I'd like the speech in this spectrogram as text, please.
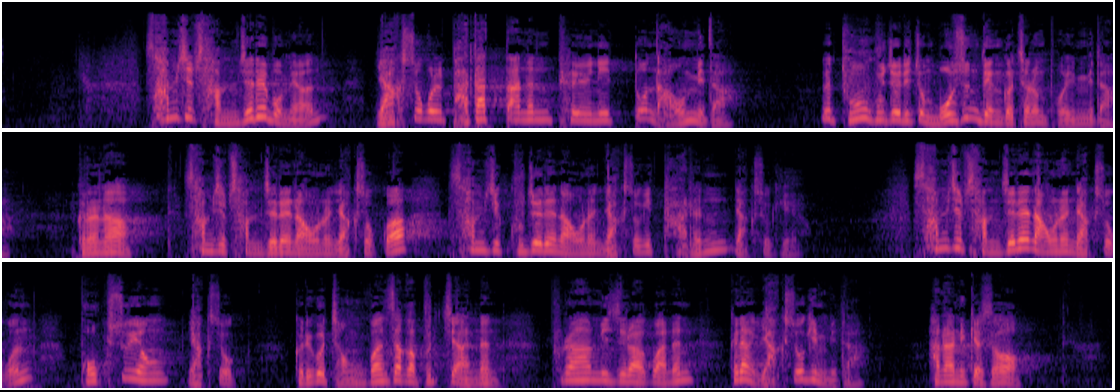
33절에 보면 약속을 받았다는 표현이 또 나옵니다. 두 구절이 좀 모순된 것처럼 보입니다. 그러나 33절에 나오는 약속과 39절에 나오는 약속이 다른 약속이에요. 33절에 나오는 약속은 복수형 약속, 그리고 정관사가 붙지 않는 프라미즈라고 하는 그냥 약속입니다. 하나님께서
